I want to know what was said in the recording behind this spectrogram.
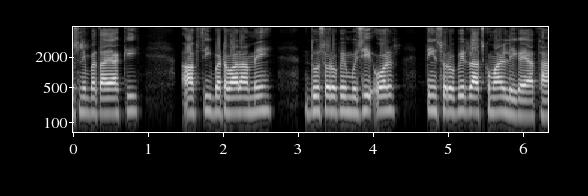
उसने बताया कि आपसी बंटवारा में दो सौ रुपये मुझे और तीन सौ रुपये राजकुमार ले गया था।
